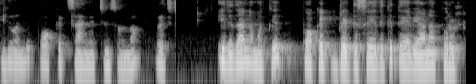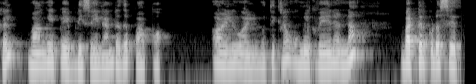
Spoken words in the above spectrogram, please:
இது வந்து பாக்கெட் சாண்ட்விச்னு சொல்லலாம். வெஜ் இதுதான் நமக்கு பாக்கெட் பிரெட்டு செய்யறதுக்கு தேவையான பொருட்கள். வாங்க இப்போ எப்படி செய்யலான்றதை பார்ப்போம். ஆயிலும் ஆயில் ஊற்றிக்கிறோம் உங்களுக்கு வேணும்னா பட்டர் கூட சேர்த்து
